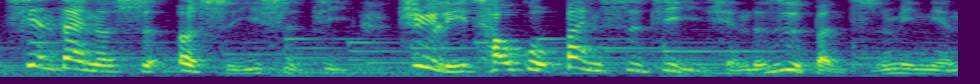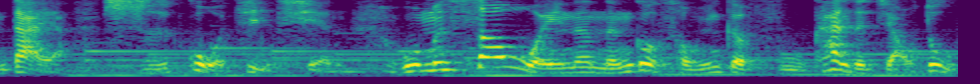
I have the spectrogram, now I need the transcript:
现在呢是二十一世纪，距离超过半世纪以前的日本殖民年代啊，时过境迁。我们稍微呢能够从一个俯瞰的角度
